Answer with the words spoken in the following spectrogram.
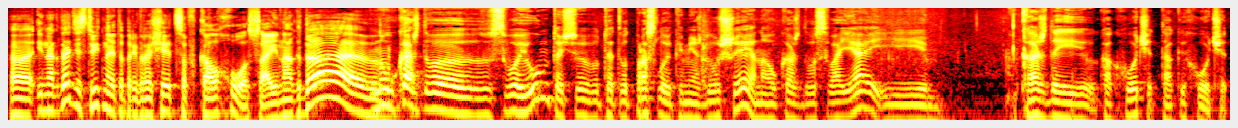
э, иногда действительно это превращается в колхоз, а иногда. э, Ну, у каждого свой ум, то есть вот эта вот прослойка между ушей, она у каждого своя, и каждый как хочет, так и хочет.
